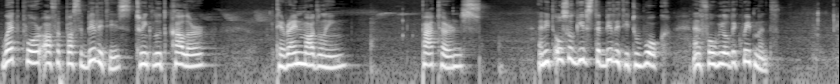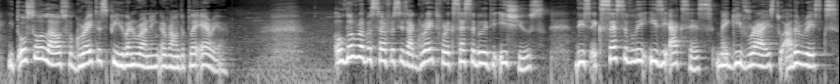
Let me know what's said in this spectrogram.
wet pour offer possibilities to include color, terrain modeling, patterns, and it also gives stability to walk and for wheeled equipment. It also allows for greater speed when running around the play area. Although rubber surfaces are great for accessibility issues, this excessively easy access may give rise to other risks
